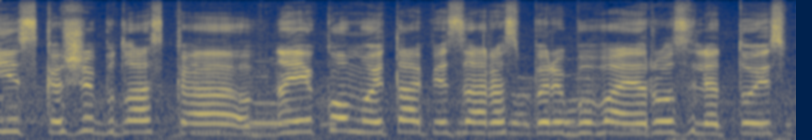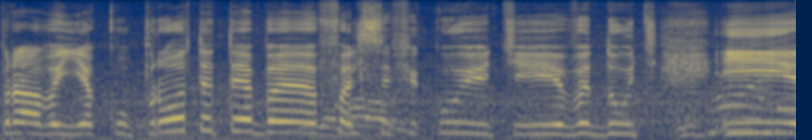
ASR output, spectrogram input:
І скажи, будь ласка, на якому етапі зараз перебуває розгляд тої справи, яку проти тебе фальсифікують і ведуть? І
